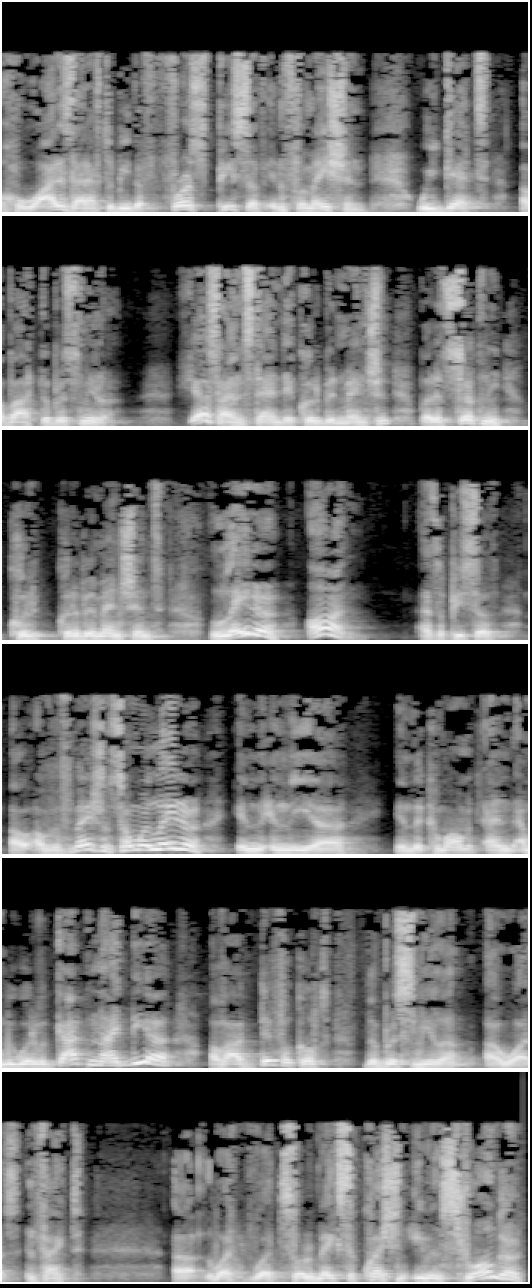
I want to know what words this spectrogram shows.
why does that have to be the first piece of information we get about the bris milah? Yes, I understand it could have been mentioned, but it certainly could, could have been mentioned later on as a piece of, of information somewhere later in, in the, uh, in the commandment and, and we would have gotten an idea of how difficult the bris milah uh, was. In fact, uh, what, what sort of makes the question even stronger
